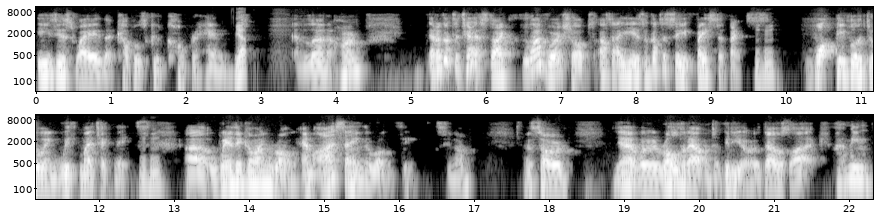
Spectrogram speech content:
easiest way that couples could comprehend Yep. and learn at home. And I got to test like the live workshops after eight years. I got to see face to face what people are doing with my techniques hmm uh, where they're going wrong. Am I saying the wrong things? You know, and so yeah, when we rolled it out onto video, that was like, I mean,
